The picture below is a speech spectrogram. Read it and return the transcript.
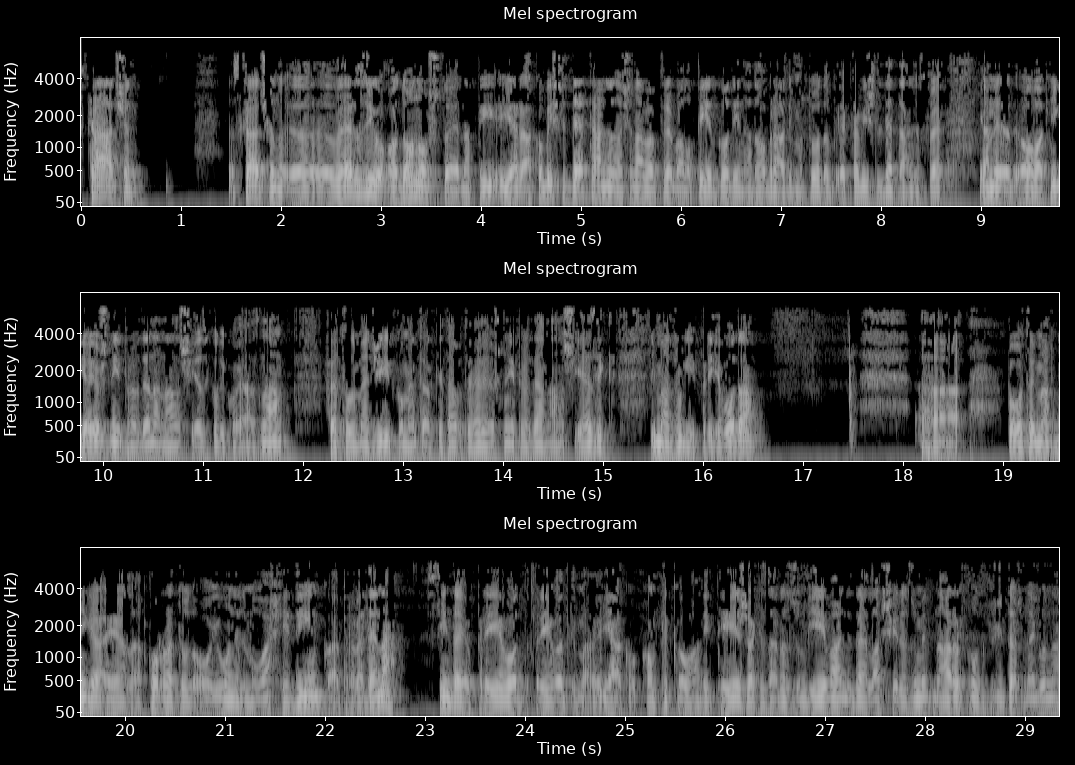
skraćen, skraćenu e, verziju od onog što je napisano, jer ako bi išli detaljno, znači nam bi trebalo pet godina da obradimo to, da, kad bi išli detaljno sve. Ja ne, ova knjiga još nije prevedena na naš jezik, koliko ja znam. Fetul Međid, komentar Kitabu Tevede još nije prevedena na naš jezik. Ima drugih prijevoda. Uh, pogotovo ima knjiga El Qurratul Oyun il Muvahidin koja je prevedena s tim da je prijevod, prijevod jako komplikovan i težak za razumijevanje, da je lakše razumjeti na arabskom pročitaš nego na,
